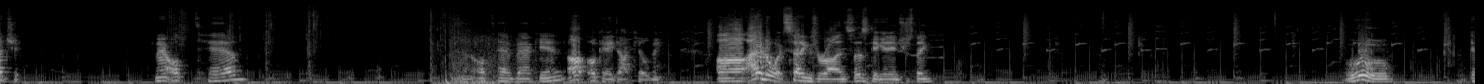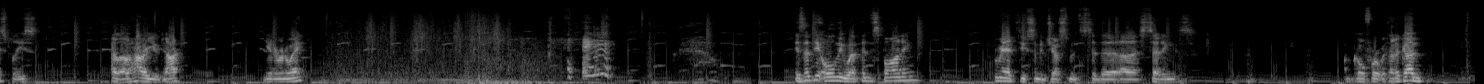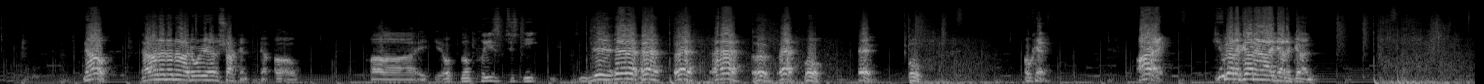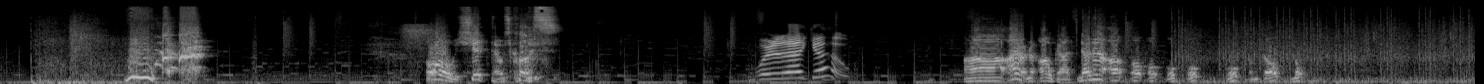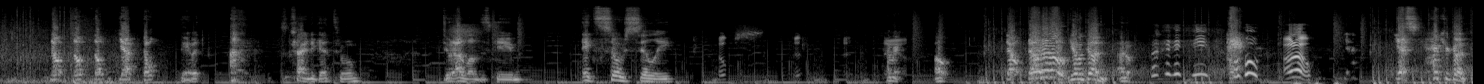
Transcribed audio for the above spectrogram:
watch it. Can I alt tab? And alt tab back in. Oh, okay, Doc killed me. Uh, I don't know what settings are on, so this is gonna get interesting. Ooh. Yes, please. Hello, how are you, Doc? You gonna run away? is that the only weapon spawning? We may have to do some adjustments to the uh, settings. I'm going for it without a gun. No! No, no, no, no, I don't want you to have a shotgun. Uh oh. Uh, oh, no, please just eat. Oh, hey, oh. Okay. Alright. You got a gun and I got a gun. oh shit, that was close. Where did I go? Uh, I don't know. Oh god. No, no, no. Oh, oh, oh, oh, oh, oh. I'm go. Nope. Nope, nope, nope. Yep, nope. Damn it. Was trying to get to him. Dude, I love this game. It's so silly. Oops. Come here. Oh. No, no, no, no! You have a gun! I don't. oh, oh no! Yes! Hack your gun!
